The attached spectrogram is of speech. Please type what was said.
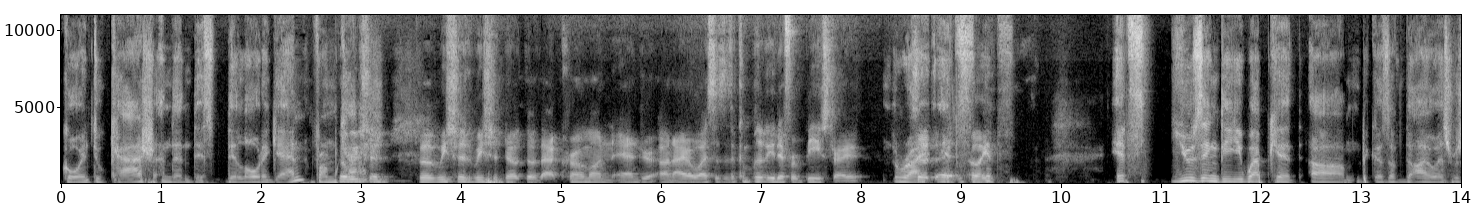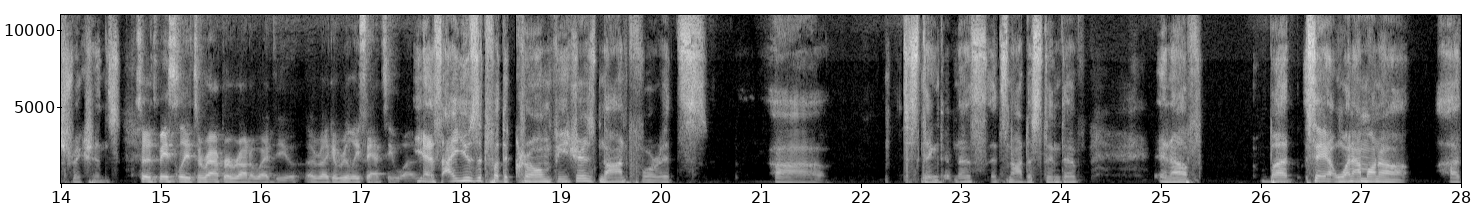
go into cache and then this they load again from But we should, but we should, we should note though that Chrome on Android on iOS is a completely different beast, right? right. so it's- it's, like- it's, it's using the WebKit um, because of the iOS restrictions. So it's basically it's a wrapper around a web view, like a really fancy one. Yes, I use it for the Chrome features, not for its uh, distinctiveness. It's not distinctive enough. But say when I'm on a, a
